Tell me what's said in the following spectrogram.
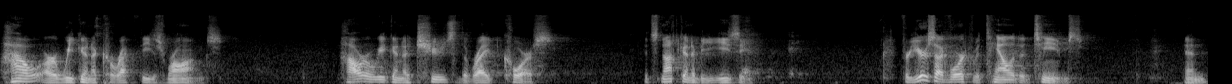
How are we going to correct these wrongs? How are we going to choose the right course? It's not going to be easy. For years, I've worked with talented teams, and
